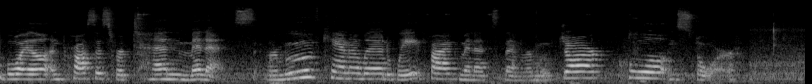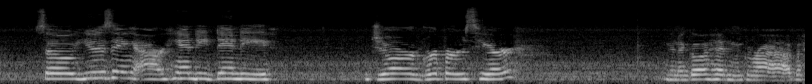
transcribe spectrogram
a boil and process for 10 minutes. Remove canner lid, wait 5 minutes, then remove jar, cool, and store. So using our handy dandy jar grippers here, I'm to go ahead and grab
